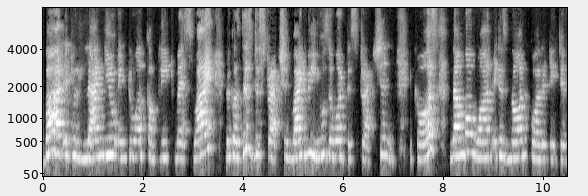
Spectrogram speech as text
but it will land you into a complete mess. Why? Because this distraction, why do we use the word distraction? Because number one, it is non qualitative.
